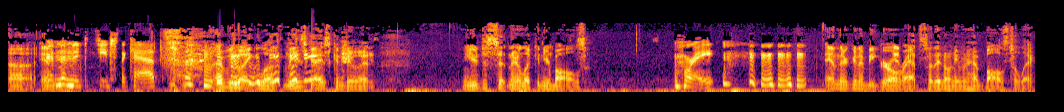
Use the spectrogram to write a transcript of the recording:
Uh, And and then they teach the cats. I'd be like, look, these guys can do it. You're just sitting there licking your balls. right. And they're going to be girl rats, so they don't even have balls to lick.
